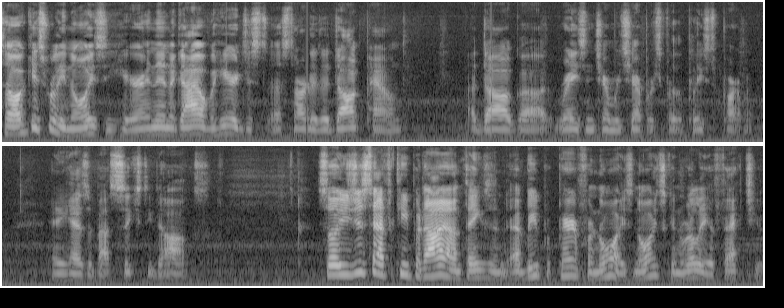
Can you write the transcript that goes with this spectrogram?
So it gets really noisy here. And then a guy over here just uh, started a dog pound a dog uh, raising German Shepherds for the police department. And he has about 60 dogs. So you just have to keep an eye on things and uh, be prepared for noise. Noise can really affect you.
